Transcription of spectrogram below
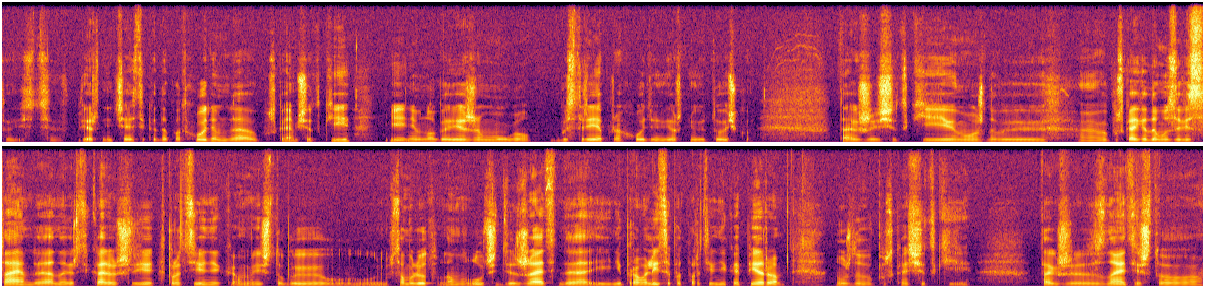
То есть в верхней части, когда подходим, да, выпускаем щитки и немного режем угол. Быстрее проходим верхнюю точку. Также щитки можно вы, э, выпускать, когда мы зависаем, да, на вертикаль ушли с противником, и чтобы самолет нам лучше держать, да, и не провалиться под противника первым, нужно выпускать щитки. Также знаете, что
